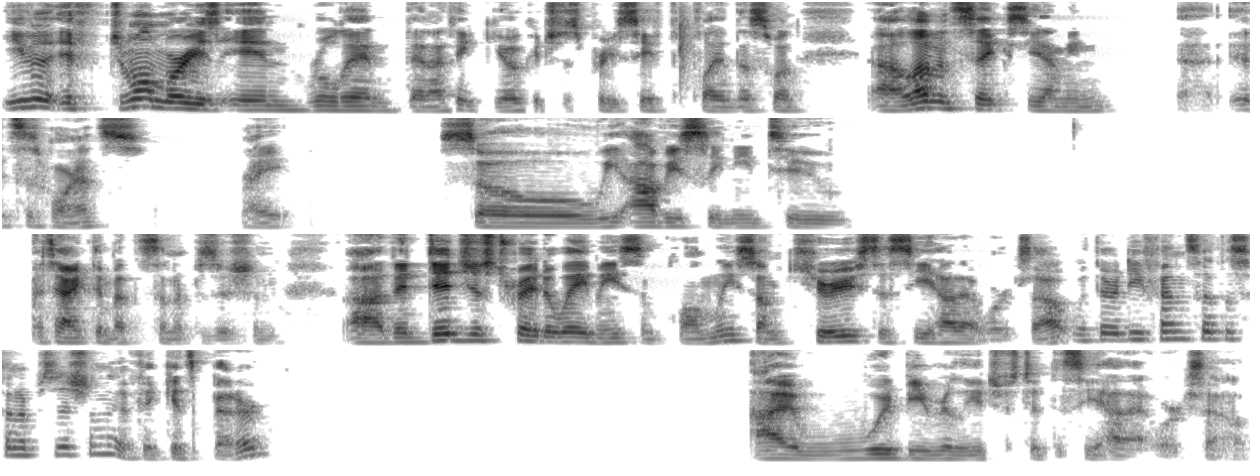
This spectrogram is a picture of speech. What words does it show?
even if Jamal Murray is in, ruled in, then I think Jokic is pretty safe to play in this one. 11-6, uh, yeah, I mean, it's the Hornets, right? So we obviously need to attack them at the center position. Uh, they did just trade away Mason Plumlee, so I'm curious to see how that works out with their defense at the center position, if it gets better. I would be really interested to see how that works out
